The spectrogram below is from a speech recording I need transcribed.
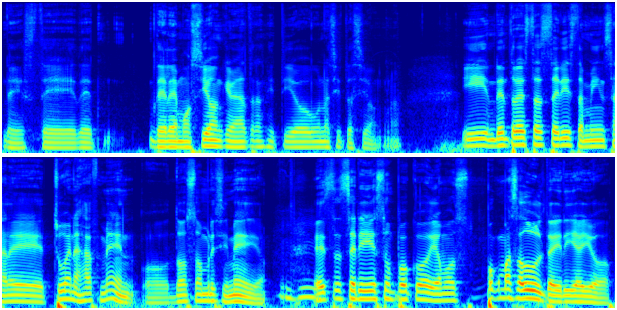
de este, de, de la emoción que me ha transmitido una situación, ¿no? Y dentro de estas series también sale Two and a Half Men o Dos Hombres y Medio. Esta serie es un poco, digamos, un poco más adulta, diría yo.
